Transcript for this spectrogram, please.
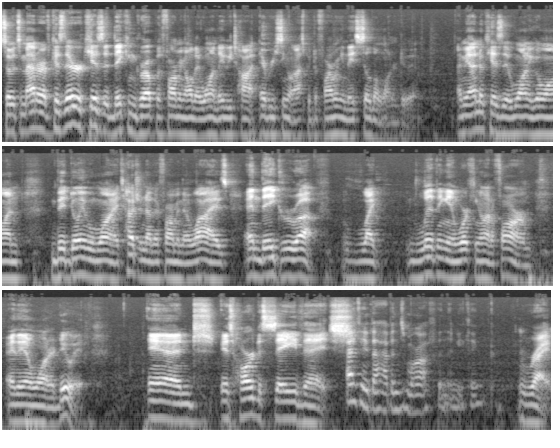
So it's a matter of because there are kids that they can grow up with farming all they want. They be taught every single aspect of farming, and they still don't want to do it. I mean, I know kids that want to go on, they don't even want to touch another farm in their lives, and they grew up like living and working on a farm, and they don't want to do it. And it's hard to say that. I think that happens more often than you think. Right.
